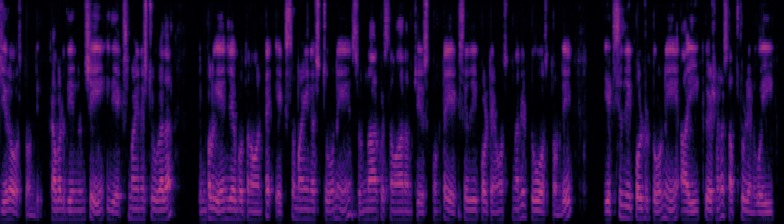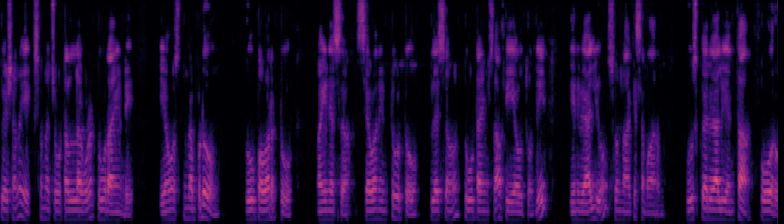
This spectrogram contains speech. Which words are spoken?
జీరో వస్తుంది. కాబట్టి దీని నుంచి ఇది ఎక్స్ మైనస్ టూ కదా. సింపుల్గా ఏం చేయబోతున్నాం అంటే ఎక్స్ మైనస్ టూని సున్నాకు సమానం చేసుకుంటే ఎక్స్ ఇజ్ ఈక్వల్ టు ఏమొస్తుందండి? టూ వస్తుంది. ఎక్స్ ఇజ్ ఈక్వల్ టు టూని ఆ ఈక్వేషన్లో సబ్స్టిట్యూట్ ఓ ఈక్వేషన్లో ఎక్స్ ఉన్న చోటల్లా కూడా టూ రాయండి. ఏమొస్తుంది అప్పుడు two power two minus seven into two plus two times of a అవుతుంది. దీని వాల్యూ సున్నాకి సమానం. టూ స్క్వేర్ వాల్యూ ఎంత? ఫోర్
